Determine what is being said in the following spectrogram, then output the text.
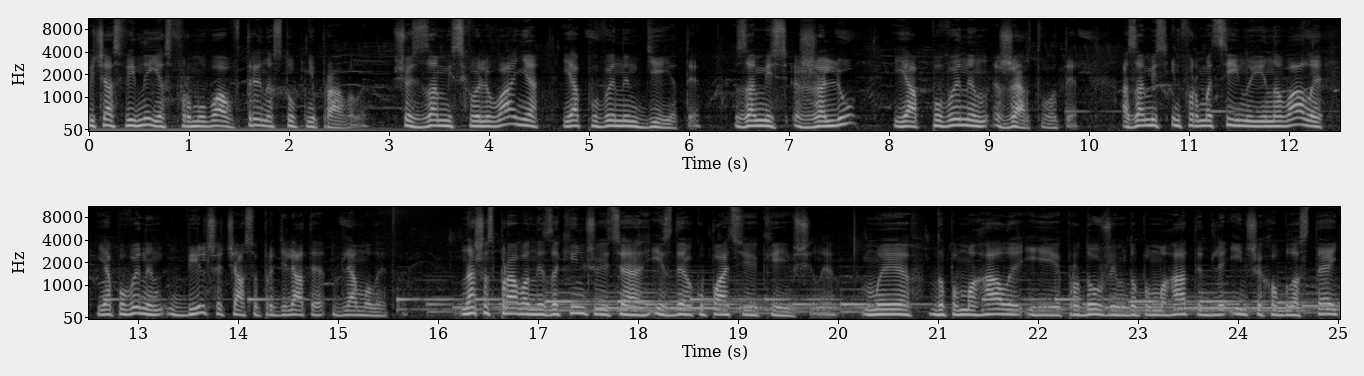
під час війни я сформував три наступні правила: щось замість хвилювання я повинен діяти, замість жалю я повинен жертвувати. А замість інформаційної навали я повинен більше часу приділяти для молитви. Наша справа не закінчується із деокупацією Київщини. Ми допомагали і продовжуємо допомагати для інших областей,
